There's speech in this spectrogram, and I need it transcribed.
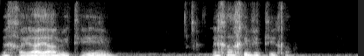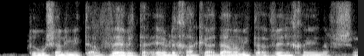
בחיי האמיתיים, לכך הביתיך. פירוש שאני מתאווה ותאב לך כאדם המתאווה לחיי נפשו.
